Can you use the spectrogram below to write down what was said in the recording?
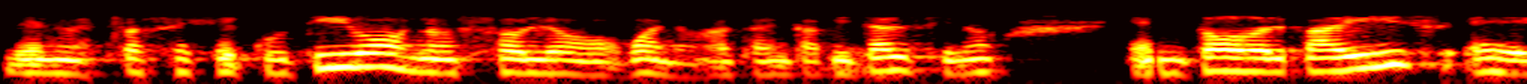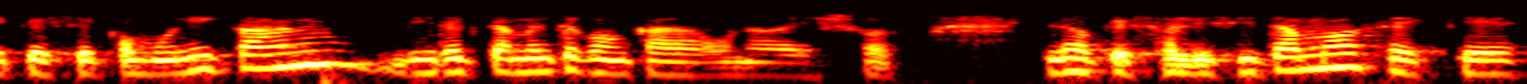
de nuestros ejecutivos, no solo, bueno, acá en Capital, sino en todo el país, eh, que se comunican directamente con cada uno de ellos. Lo que solicitamos es que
